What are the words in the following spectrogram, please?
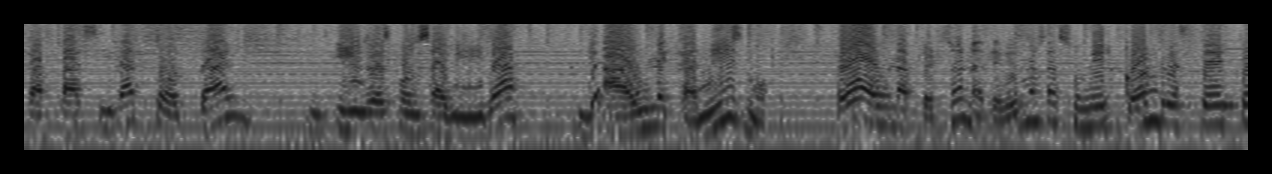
capacidad total y responsabilidad a un mecanismo o a una persona. Debemos asumir con respeto,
